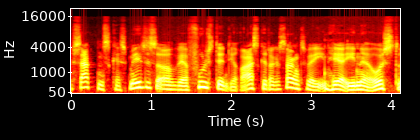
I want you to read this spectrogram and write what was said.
sagtens kan smittes og være fuldstændig raske. Der kan sagtens være en herinde af os, der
